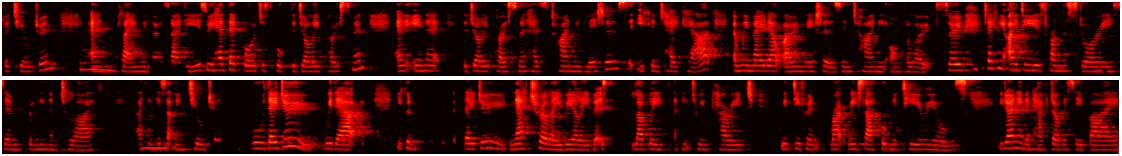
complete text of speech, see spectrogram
for children mm. and playing with those ideas. We had that gorgeous book, The Jolly Postman, and in it, the Jolly Postman has tiny letters that you can take out, and we made our own letters in tiny envelopes. So, taking ideas from the stories and bringing them to life, I think, is mm. something children, well, they do without, you could, they do naturally, really, but it's lovely, I think, to encourage with different right recycled materials. You don't even have to obviously buy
